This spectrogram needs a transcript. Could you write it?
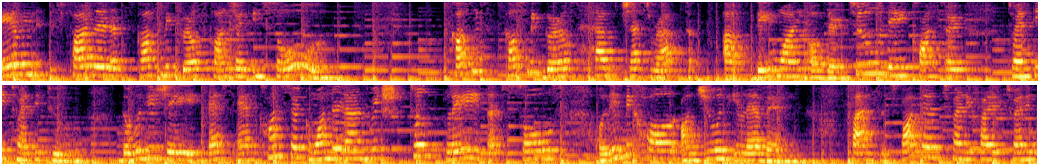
Arin spotted at Cosmic Girls concert in Seoul. Cosmic, Cosmic Girls have just wrapped up day one of their two-day concert 2022. WJSN Concert Wonderland which took place at Seoul's Olympic Hall on June 11. Fans spotted 25-21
